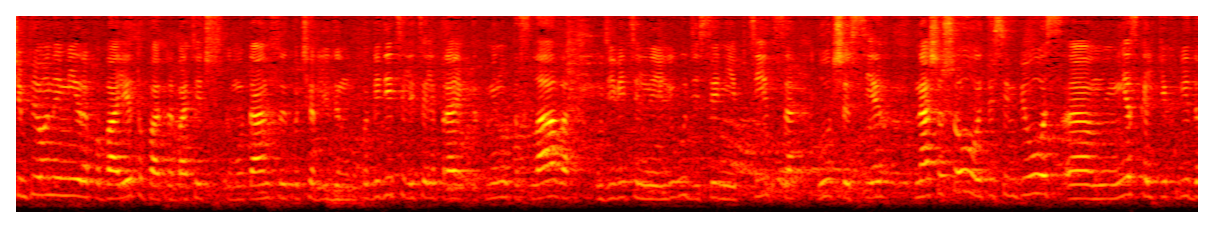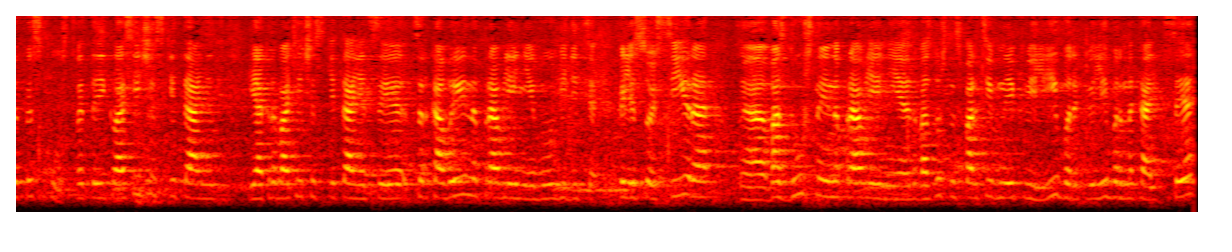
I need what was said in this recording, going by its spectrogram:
чемпионы мира по балету, по акробатическому танцу и по черлидингу, победители телепроектов «Минута слава», «Удивительные люди», «Синяя птица», «Лучше всех». Наше шоу – это симбиоз нескольких видов искусств. Это и классический танец, и акробатический танец, и цирковые направления. Вы увидите колесо Сира, э, воздушные направления, воздушно-спортивный эквилибр, эквилибр на кольце.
